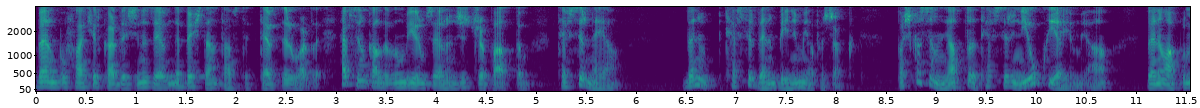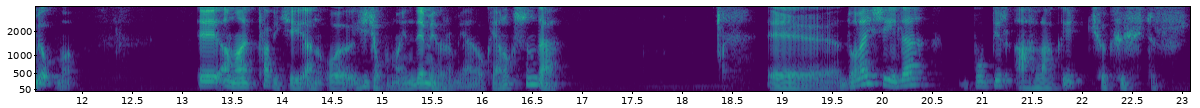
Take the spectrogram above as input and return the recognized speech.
Ben bu fakir kardeşiniz evinde beş tane tefsir, tefsir vardı. Hepsini kaldırdım 20 sene önce çöpe attım. Tefsir ne ya? Benim tefsir benim beynim yapacak. Başkasının yaptığı tefsiri niye okuyayım ya? Benim aklım yok mu? E, ama tabii ki yani o, hiç okumayın demiyorum yani okuyan okusun da. E, dolayısıyla bu bir ahlaki çöküştür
